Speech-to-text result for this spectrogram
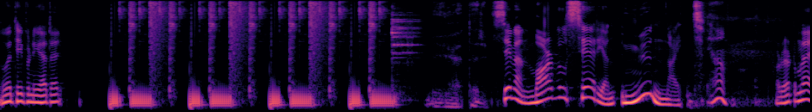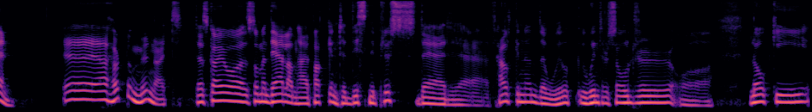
Nå er det tid for nyheter. Simen, Marvel-serien Moon Moonnight. Ja. Har du hørt om den? Eh, Jeg har hørt om Moonnight. Det skal jo, som en del av denne pakken til Disney Pluss, der eh, Falcon and the Winter Soldier og Loki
